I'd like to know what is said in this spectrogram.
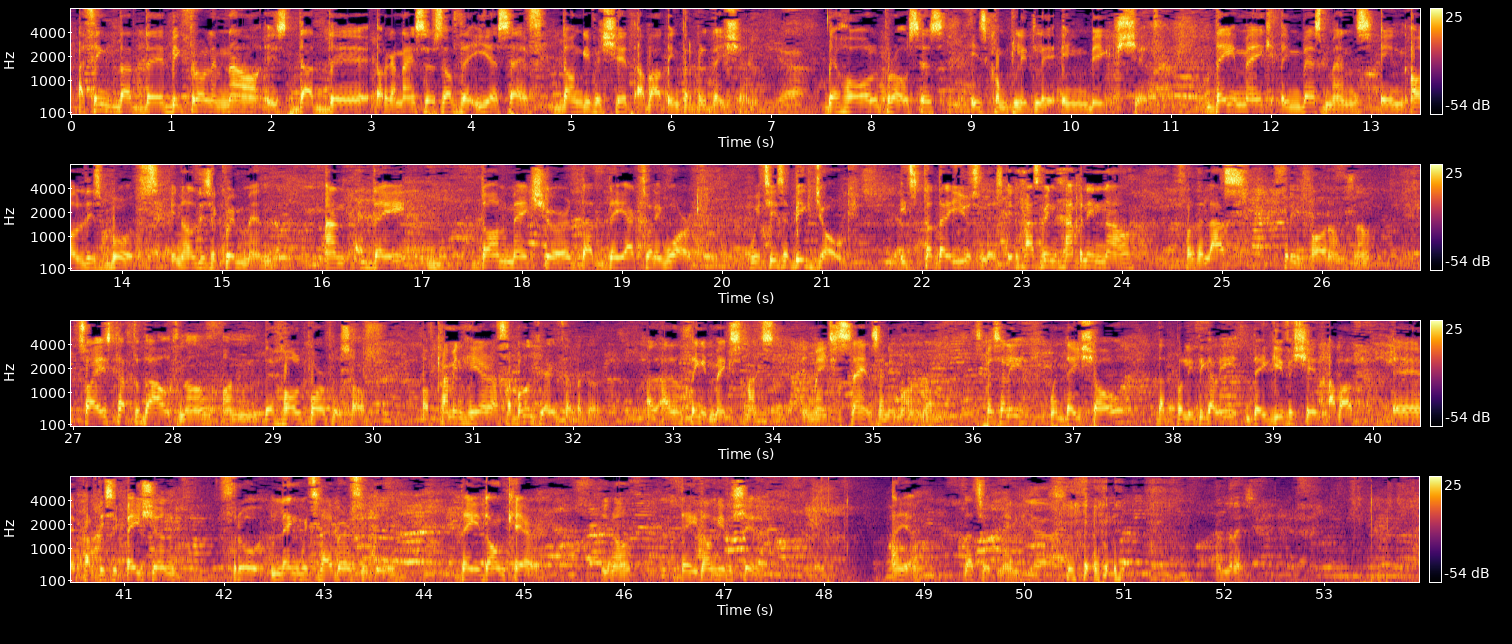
I think that the big problem now is that the organizers of the ESF don't give a shit about interpretation. Yeah. The whole process is completely in big shit. They make investments in all these booths, in all this equipment, and they don't make sure that they actually work, which is a big joke. It's totally useless. It has been happening now for the last three forums, no? So I start to doubt, no, on the whole purpose of, of coming here as a volunteer interpreter. I, I don't think it makes much, it makes sense anymore, no? Especially when they show that politically they give a shit about uh, participation through language diversity. They don't care, you know? They don't give a shit. And yeah, that's it, mainly. Andres.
